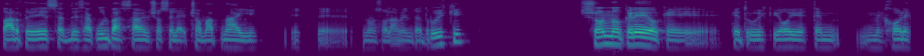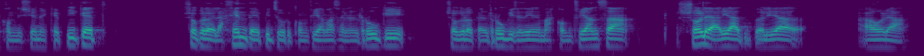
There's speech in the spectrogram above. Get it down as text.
parte de esa, de esa culpa, saben, yo se la he hecho a Matt Nagy, este, no solamente a Trubisky. Yo no creo que, que Trubisky hoy esté en mejores condiciones que Pickett. Yo creo que la gente de Pittsburgh confía más en el rookie. Yo creo que el rookie se tiene más confianza. Yo le daría la titularidad ahora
